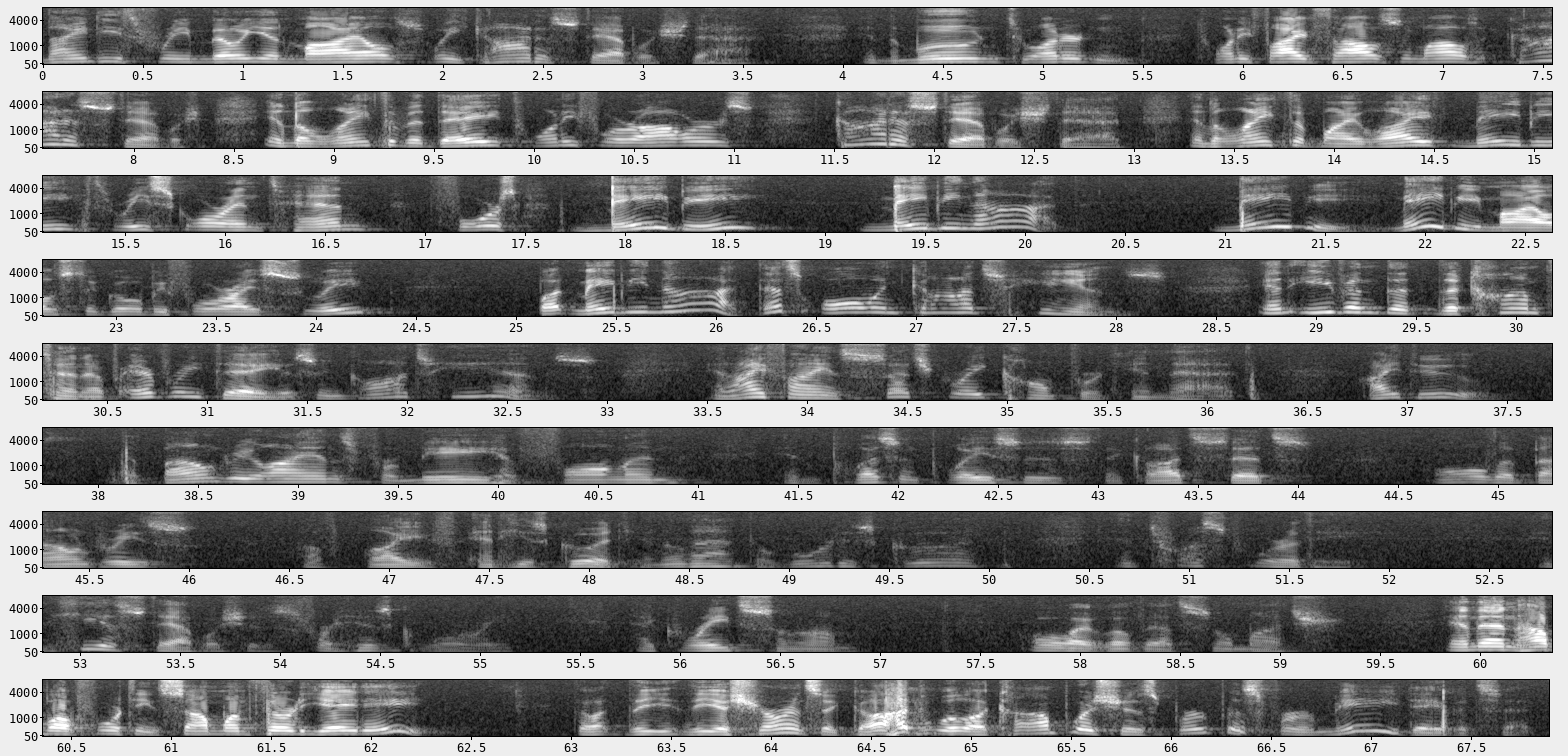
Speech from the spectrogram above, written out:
93 million miles? We God established that. And the moon 200 and 25,000 miles, God established. In the length of a day, 24 hours, God established that. In the length of my life, maybe three score and ten, four, maybe, maybe not. Maybe, maybe miles to go before I sleep, but maybe not. That's all in God's hands. And even the, the content of every day is in God's hands. And I find such great comfort in that. I do. The boundary lines for me have fallen in pleasant places that God sets all the boundaries of life. And He's good. You know that? The Lord is good and trustworthy. And He establishes for His glory. A great psalm. Oh, I love that so much. And then how about 14? Psalm 138 8 the, the, the assurance that God will accomplish his purpose for me, David said.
